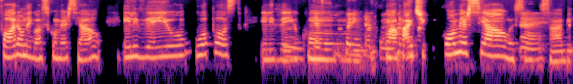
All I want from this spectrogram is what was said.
fora o negócio comercial, ele veio o oposto. Ele veio com, é com a parte comercial, assim, é. sabe?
